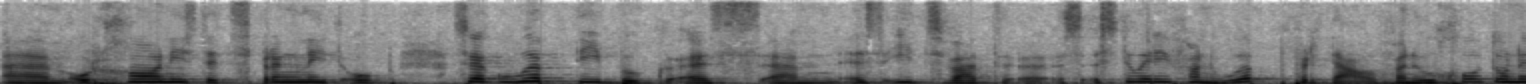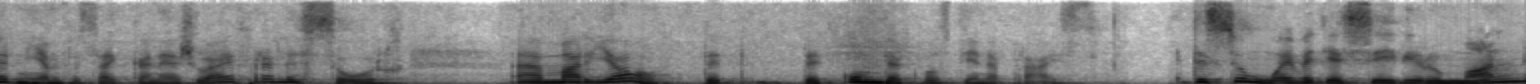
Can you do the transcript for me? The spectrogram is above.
Ehm um, organies dit spring net op. So ek hoop die boek is ehm um, is iets wat eh, 'n storie van hoop vertel van hoe God onderneem vir sy kinders, hoe hy vir hulle sorg. Ehm maar ja, dit dit kom dikwels teen 'n prys. Het is so mooi wat jy sê die roman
